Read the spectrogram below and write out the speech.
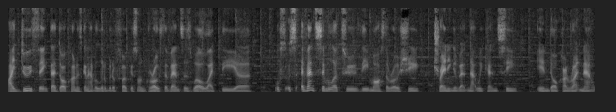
I do think that Dokkan is going to have a little bit of focus on growth events as well, like the uh, events similar to the Master Roshi training event that we can see in Dokkan right now.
